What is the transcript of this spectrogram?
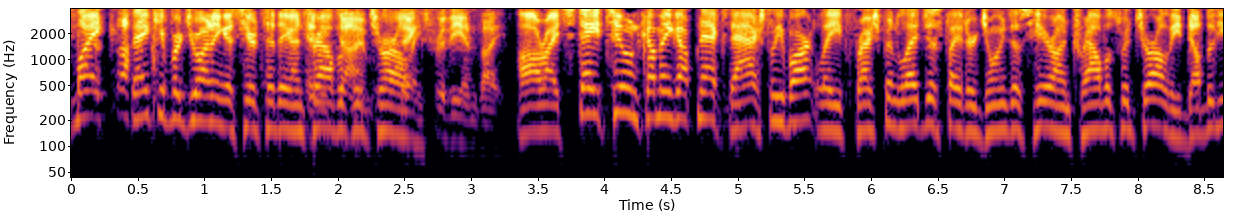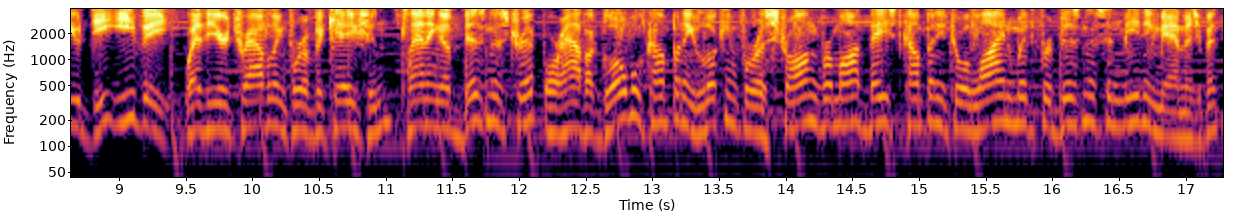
Mike, thank you for joining us here today on Travels with Charlie. Thanks for the invite. All right, stay tuned. Coming up next, Ashley Bartley, freshman legislator, joins us here on Travels with Charlie, WDEV. Whether you're traveling for a vacation, planning a business trip, or have a global company looking for a strong Vermont-based company to align with for business and meeting management,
